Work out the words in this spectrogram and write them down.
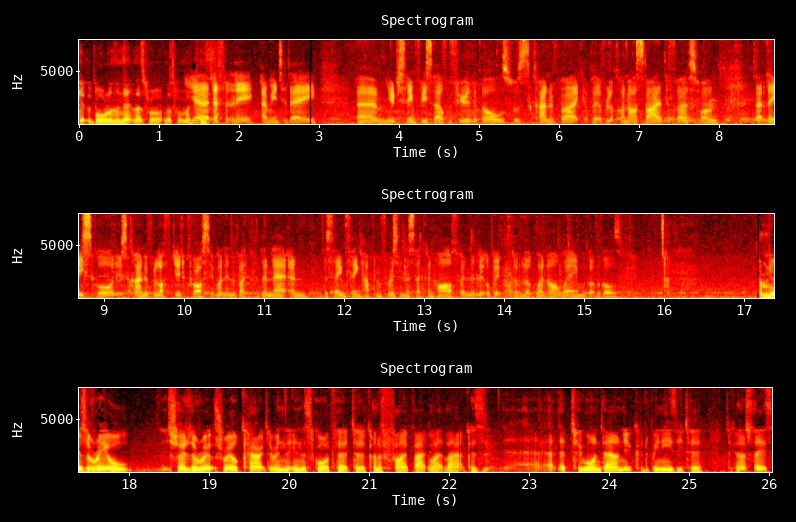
get the ball in the net. That's what that's what matters. Yeah, definitely. I mean, today um, you'd seen for yourself a few of the goals was kind of like a bit of luck on our side. The first one that they scored, it's kind of lofted cross. It went in the back of the net, and the same thing happened for us in the second half. And a little bit of luck went our way, and we got the goals. I mean, it was a real. It shows a real, real character in the in the squad to, to kind of fight back like that because at, at two one down, it could have been easy to, to kind of say this,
